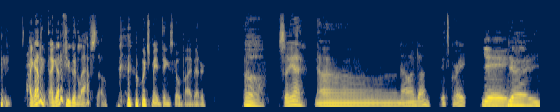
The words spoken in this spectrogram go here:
I got a, I got a few good laughs though, which made things go by better. Oh, so yeah, now now I'm done. It's great. Yay! Yay!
